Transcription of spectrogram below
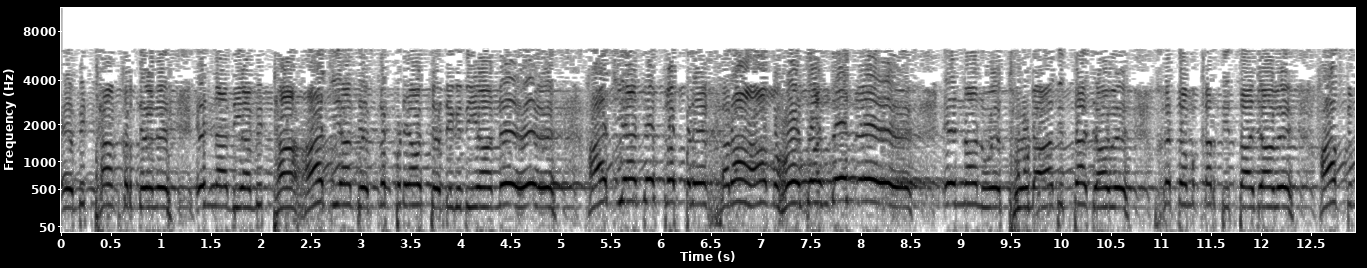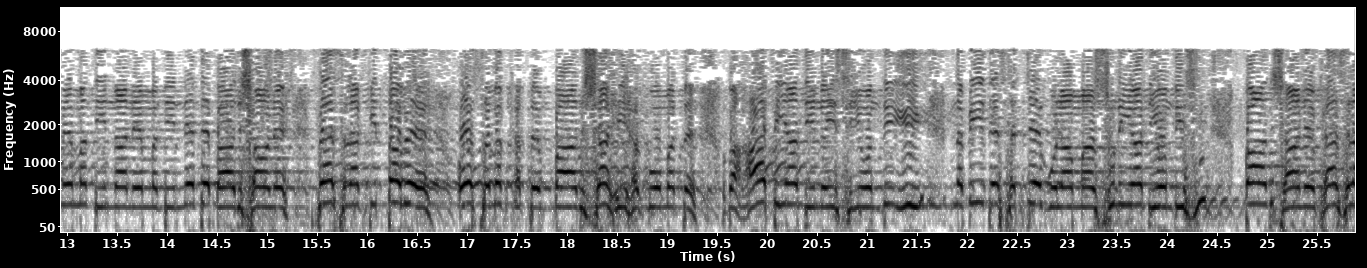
اے وٹھاں کردے نے، انہاں دیاں وٹھاں حاجیاں دے کپڑے اوتے ڈگدیاں نے، حاجیاں دے کپڑے خراب ہو جاندے نے، انہاں نو ایتھوں اڑا دتا جاوے، ختم کر دیتا جاوے، حاکم مدینہ نے مدینے دے بادشاہ نے فیصلہ کیتا وے، اس وقت بادشاہی حکومت وہابیاں دی نہیں سی ہوندی۔ نبی دے سچے غلاماں سنیاں دی ہوندی سی۔ بادشاہ نے فیصلہ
